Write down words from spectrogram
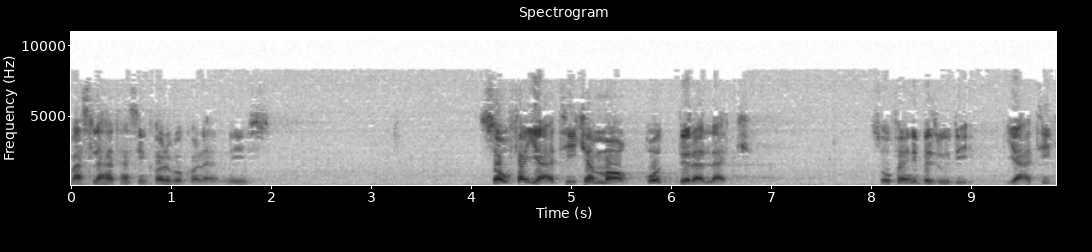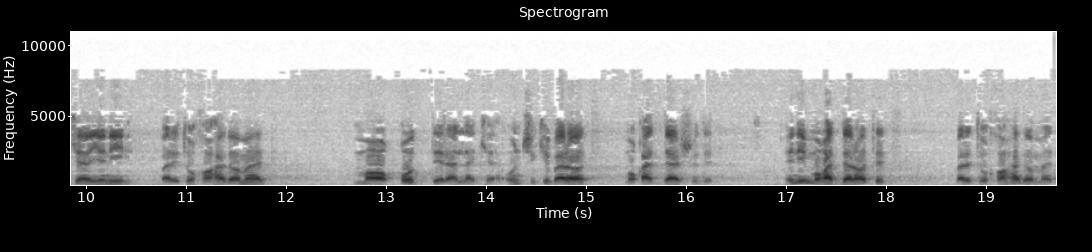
مسلحت هست این کار بکنم نیست. سوف یعتی که ما قدر لک. سوف یعنی به زودی. یعتی که یعنی برای تو خواهد آمد. ما قدر لک. اون چی که برات مقدر شده. یعنی مقدراتت برای تو خواهد آمد.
